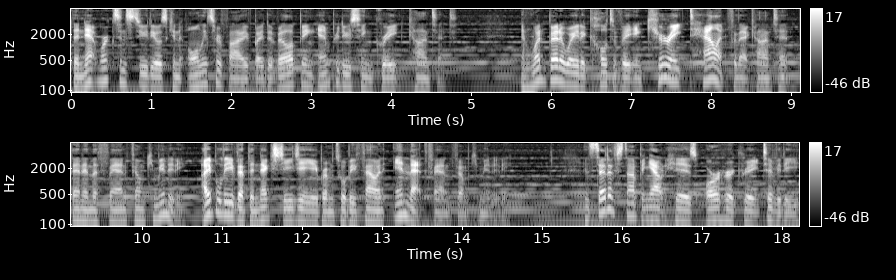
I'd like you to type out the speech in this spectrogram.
The networks and studios can only survive by developing and producing great content. And what better way to cultivate and curate talent for that content than in the fan film community? I believe that the next J.J. Abrams will be found in that fan film community. Instead of stomping out his or her creativity,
